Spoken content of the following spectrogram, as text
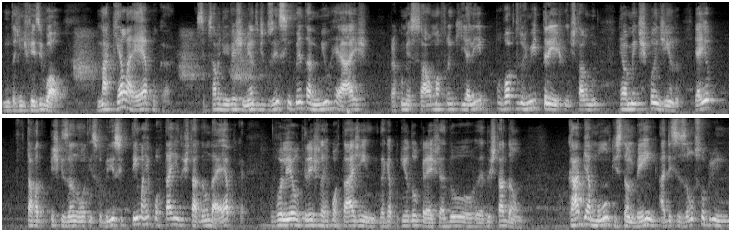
muita gente fez igual. Naquela época, você precisava de um investimento de 250 mil reais para começar uma franquia ali por volta de 2003, quando eles estavam realmente expandindo. E aí eu estava pesquisando ontem sobre isso e tem uma reportagem do Estadão da época. vou ler o trecho da reportagem, daqui a pouquinho eu dou crédito, é do, é do Estadão. Cabe a Monks também a decisão sobre o,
